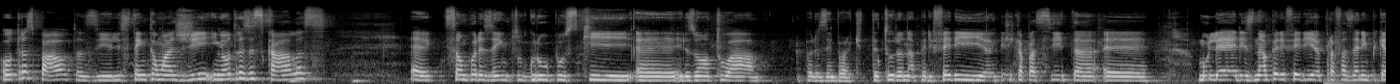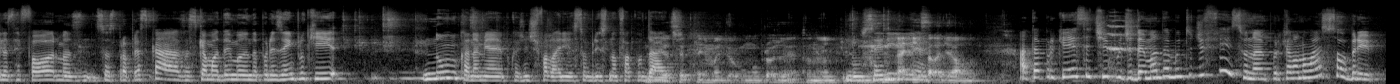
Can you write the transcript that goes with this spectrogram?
outras pautas e eles tentam agir em outras escalas. É, são, por exemplo, grupos que é, eles vão atuar, por exemplo, arquitetura na periferia, que capacita é, mulheres na periferia para fazerem pequenas reformas em suas próprias casas, que é uma demanda, por exemplo, que nunca na minha época a gente falaria sobre isso na faculdade. Não ia ser tema de algum projeto, né? Não seria. Em sala de aula. Até porque esse tipo de demanda é muito difícil, né? Porque ela não é sobre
